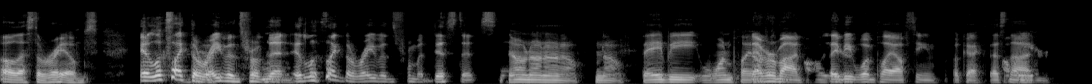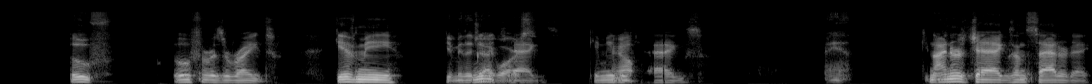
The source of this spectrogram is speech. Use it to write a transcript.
Oh, that's the Rams. It looks like the Ravens from that. Mm. It looks like the Ravens from a distance. No, no, no, no, no. They beat one playoff. Never mind. They beat one playoff team. Okay, that's all not. Year. Oof. Oof is right. Give me, give me the give Jaguars. Me the Jags. Give me yeah. the Jags. Man, Niners Jags on Saturday.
